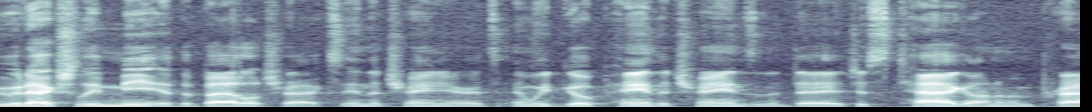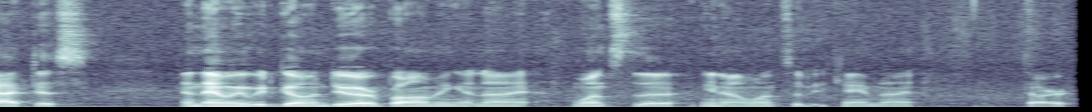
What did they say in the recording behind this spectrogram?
We would actually meet at the battle tracks in the train yards, and we'd go paint the trains in the day, just tag on them and practice, and then we would go and do our bombing at night once the you know once it became night, dark.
